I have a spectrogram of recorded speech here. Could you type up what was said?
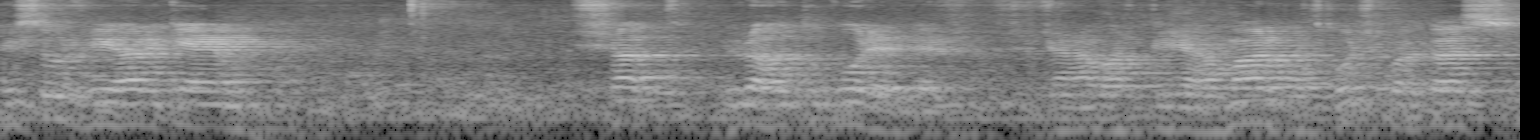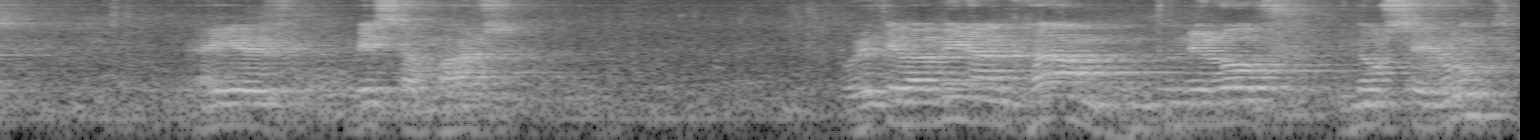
Այսօր իհարկե շատ յուրահատուկ օր է մեր շրջանավարտների համար, բայց ոչ պակաս նաև մեզ համար, որովհետև ամեն անգամ ընդունելով նոր սերունդ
